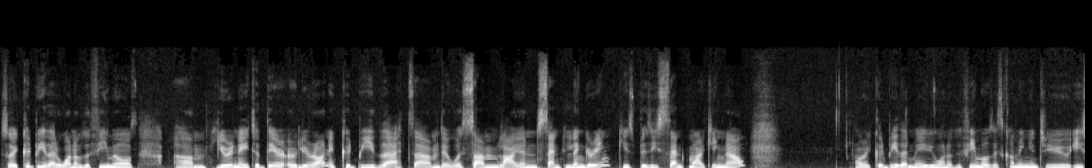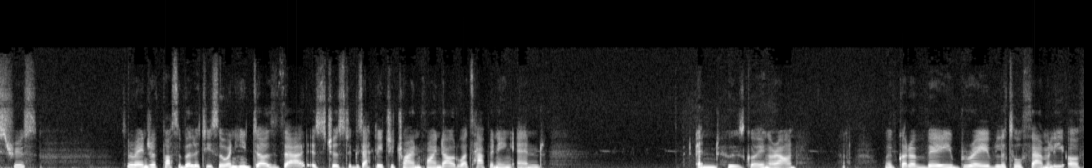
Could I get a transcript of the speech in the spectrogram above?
So it could be that one of the females um, urinated there earlier on. It could be that um, there was some lion scent lingering. He's busy scent marking now. Or it could be that maybe one of the females is coming into estrus. It's a range of possibilities. So when he does that, it's just exactly to try and find out what's happening and and who's going around. We've got a very brave little family of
